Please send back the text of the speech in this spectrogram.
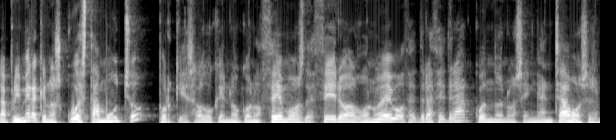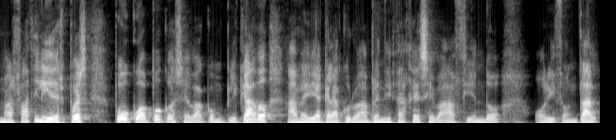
La primera que nos cuesta mucho, porque es algo que no conocemos, de cero, algo nuevo, etcétera, etcétera. Cuando nos enganchamos es más fácil y después poco a poco se va complicado a medida que la curva de aprendizaje se va haciendo horizontal.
